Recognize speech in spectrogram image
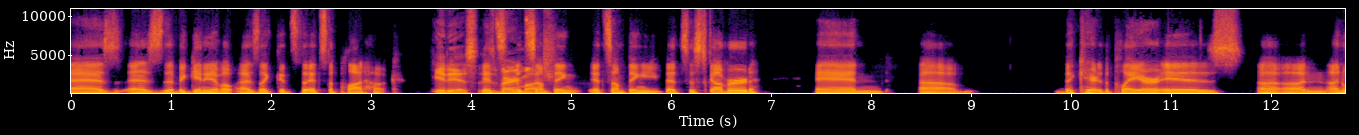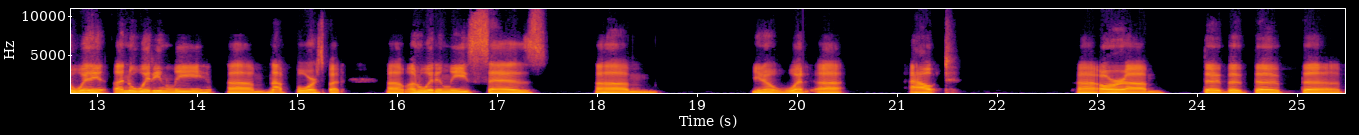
as as the beginning of a as like it's the it's the plot hook. it is. It's, very it's much something it's something that's discovered and um the care the player is uh, un, unwitting, unwittingly um not forced but uh, unwittingly says um you know what uh out uh or um the the the the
